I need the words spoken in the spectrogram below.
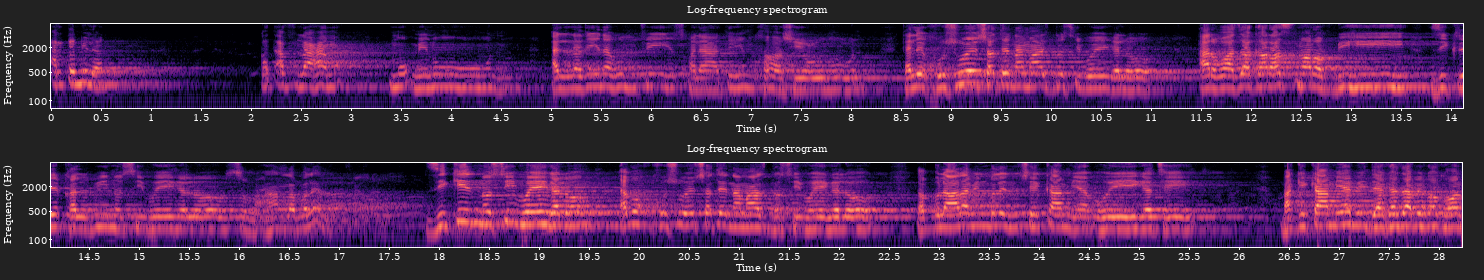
আরেকটা মিলান قد أفلح মুমিনুন আল্লাদিন হুম ফি সালাতিহিম খাশিউন। তাহলে খুশুয়ের সাথে নামাজ নসিব হয়ে গেল, আর ওয়াজাকার আসমা রব্বিহি জিকরে কলবি নসিব হয়ে গেল। সুবহানাল্লাহ বলেন। জিকির নসিব হয়ে গেল এবং খুশুয়ের সাথে নামাজ নসিব হয়ে গেল। রব্বুল আলামিন বলেন, সে কামিয়াব হয়ে গেছে। বাকি কামিয়াবি দেখা যাবে কখন?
